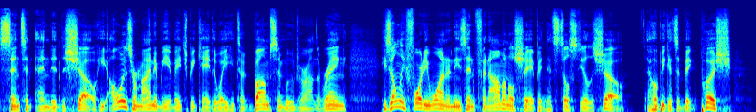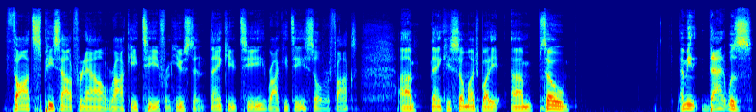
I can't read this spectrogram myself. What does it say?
since it ended the show. He always reminded me of HBK the way he took bumps and moved around the ring. He's only 41 and he's in phenomenal shape and can still steal the show. I hope he gets a big push. thoughts. Peace out for now, Rocky T from Houston. Thank you, T. Rocky T, Silver Fox. Um, thank you so much, buddy. Um, so, I mean, that was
